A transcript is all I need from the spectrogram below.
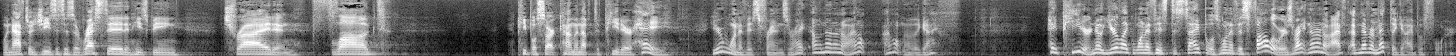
when after Jesus is arrested and he's being tried and flogged, people start coming up to Peter, hey, you're one of his friends, right? Oh, no, no, no, I don't, I don't know the guy. Hey, Peter, no, you're like one of his disciples, one of his followers, right? No, no, no, I've, I've never met the guy before.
